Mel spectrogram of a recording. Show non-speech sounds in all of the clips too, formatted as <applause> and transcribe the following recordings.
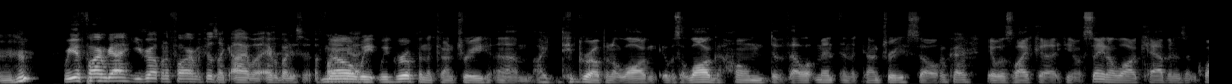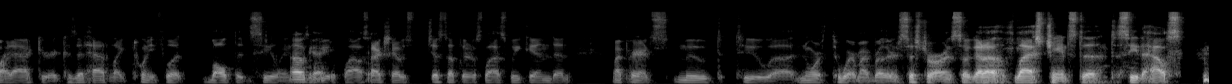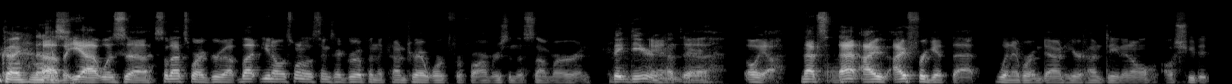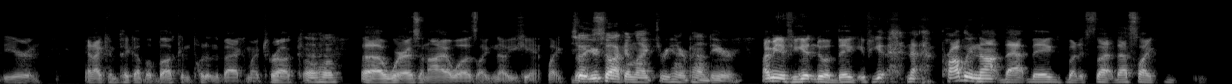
Mm-hmm. Were you a farm guy? You grew up on a farm? It feels like Iowa. Everybody's a farm No, guy. we we grew up in the country. Um, I did grow up in a log. It was a log home development in the country, so Okay. it was like a you know saying a log cabin isn't quite accurate because it had like twenty foot vaulted ceilings. It was a Okay. beautiful house. Actually, I was just up there this last weekend, and my parents moved to uh, north to where my brother and sister are, and so I got a last chance to to see the house. Okay. Uh, but yeah, it was uh, so that's where I grew up. But you know, it's one of those things. I grew up in the country. I worked for farmers in the summer, and Big deer up and there. uh, oh yeah that's Wow. that i i forget that whenever i'm down here hunting and i'll i'll shoot a deer and and i can pick up a buck and put it in the back of my truck uh-huh. uh whereas in iowa is like no you can't like So you're talking like 300 pound deer. i mean if you get into a big if you get not, <laughs> probably not that big but it's that that's like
